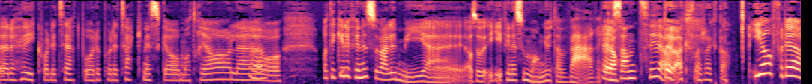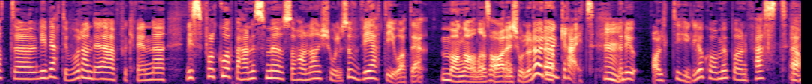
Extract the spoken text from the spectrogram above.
er det høy kvalitet både på det tekniske og materialet. Ja. og at ikke det finnes så veldig mye Altså ikke finnes så mange ut av hver, ikke Ja. sant? Ja. Det er jo ekstra kjekt, da. Ja, for det at uh, vi vet jo hvordan det er for kvinner. Hvis folk går på hennes smøs og handler en kjole, så vet de jo at det er mange andre som har den kjolen, og da er det jo greit. Mm. Men det er jo alltid hyggelig å komme på en fest Ja.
